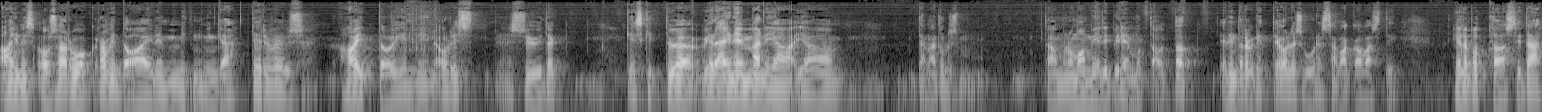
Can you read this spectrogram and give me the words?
ainesosa, ruok- ravintoaine, minkä terveyshaittoihin niin olisi syytä keskittyä vielä enemmän ja, ja tämä tulisi, tämä on mun oma mielipide, mutta ottaa elintarviketeollisuudessa vakavasti, helpottaa sitä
